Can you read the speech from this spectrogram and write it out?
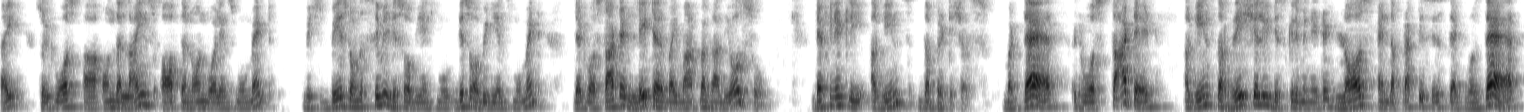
right? So it was uh, on the lines of the non-violence movement, which is based on the civil disobedience, disobedience movement that was started later by Mahatma Gandhi also, definitely against the Britishers. But there it was started against the racially discriminated laws and the practices that was there,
